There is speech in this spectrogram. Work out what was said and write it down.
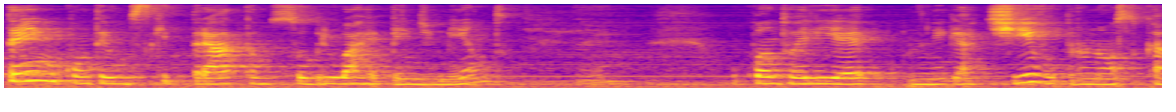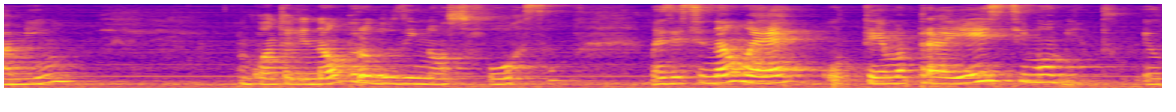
tenho conteúdos que tratam sobre o arrependimento, né, o quanto ele é negativo para o nosso caminho, enquanto ele não produz em nós força, mas esse não é o tema para esse momento. Eu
